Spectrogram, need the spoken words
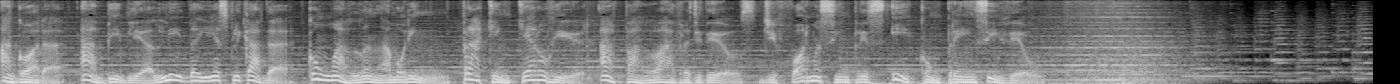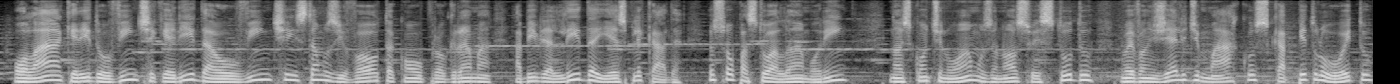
Agora, a Bíblia lida e explicada com Alain Amorim. Para quem quer ouvir a palavra de Deus de forma simples e compreensível. Olá, querido ouvinte, querida ouvinte, estamos de volta com o programa A Bíblia Lida e Explicada. Eu sou o pastor Alain Amorim nós continuamos o nosso estudo no Evangelho de Marcos, capítulo 8,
